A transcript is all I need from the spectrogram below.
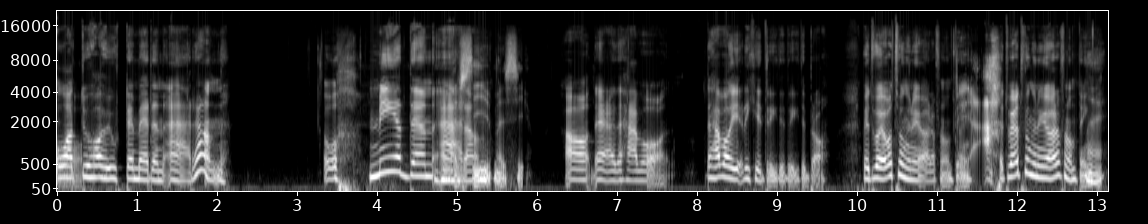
Och att du har gjort det med den äran. Åh. Med den äran. Merci, merci. Ja, det, det här var det här var riktigt, riktigt, riktigt bra. Vet du vad jag var tvungen att göra för någonting? Ja. Vet du vad jag var tvungen att göra för någonting? Nej.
